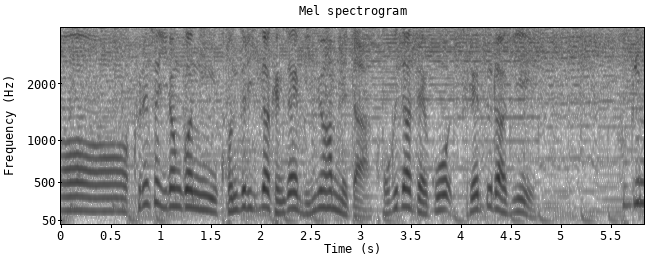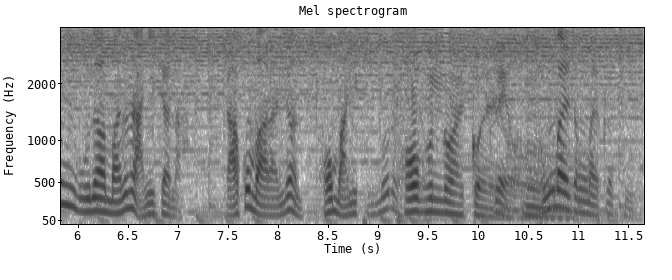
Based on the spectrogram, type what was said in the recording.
어, 그래서 이런 건 건드리기가 굉장히 미묘합니다. 거기다 대고 드레드락이 흑인 문화만은 아니잖아. 라고 말하면 더 많이 분노를 더 분노할 거예요. 그래요. 음. 정말 정말 그렇습니다.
